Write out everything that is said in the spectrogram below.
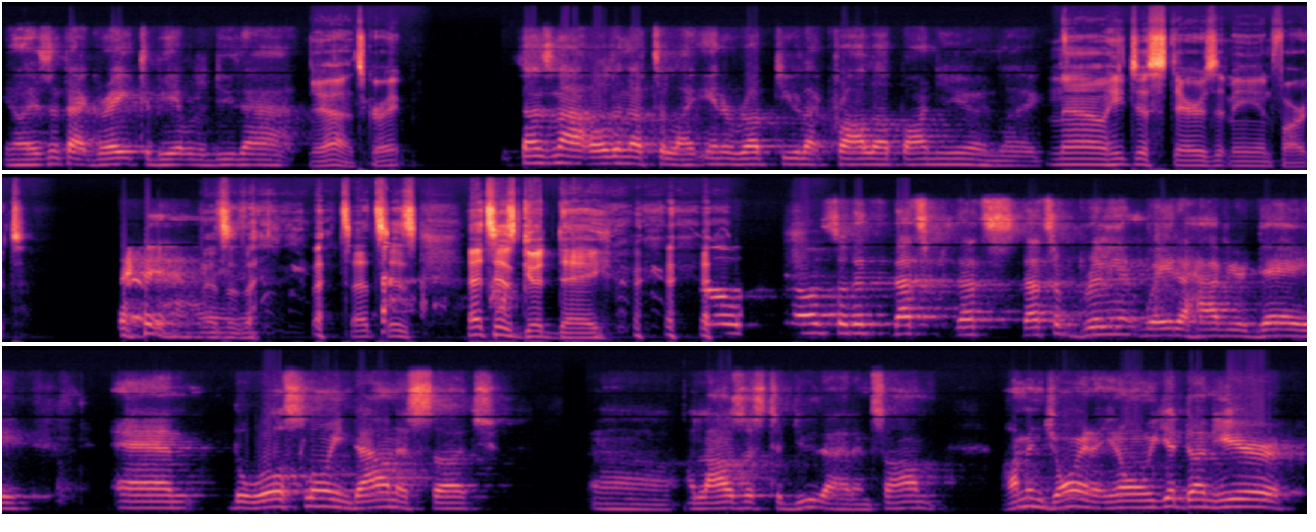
you know, isn't that great to be able to do that? Yeah, it's great son's not old enough to like interrupt you, like crawl up on you and like. No, he just stares at me and farts. yeah, that's, that's that's his that's his good day. so you know, so that that's that's that's a brilliant way to have your day, and the world slowing down as such uh, allows us to do that. And so I'm I'm enjoying it. You know, when we get done here,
